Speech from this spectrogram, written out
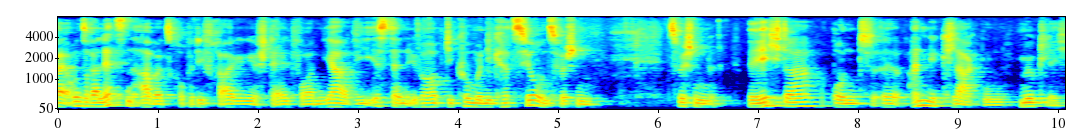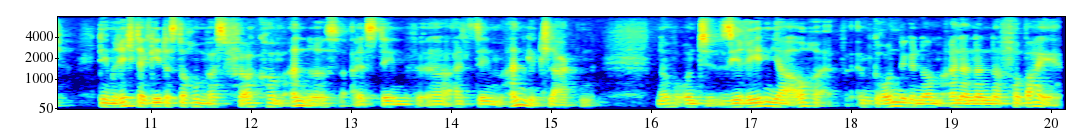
bei unserer letzten Arbeitsgruppe die Frage gestellt worden, ja, wie ist denn überhaupt die Kommunikation zwischen, zwischen Richter und äh, Angeklagten möglich? Dem Richter geht es doch um was vollkommen anderes als dem, äh, als dem Angeklagten. Ne? Und sie reden ja auch im Grunde genommen aneinander vorbei.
